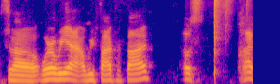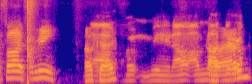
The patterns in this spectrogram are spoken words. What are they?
So where are we at? Are we five for five? That was high five for me. Okay. Nah, I mean, I, I'm not Uh, there. Adam?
